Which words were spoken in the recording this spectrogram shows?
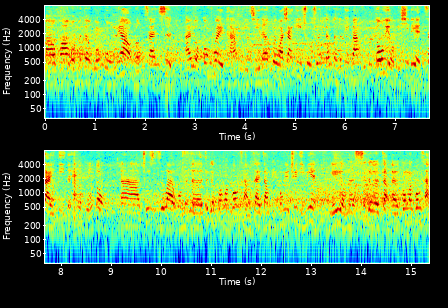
包括我们的文武庙、龙山寺，还有公会堂，以及呢桂花巷艺术村等等的地方，都有一系列在地的一个活动。那除此之外，我们的这个观光工厂在彰滨工业区里面也有呢四个彰呃观光工厂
